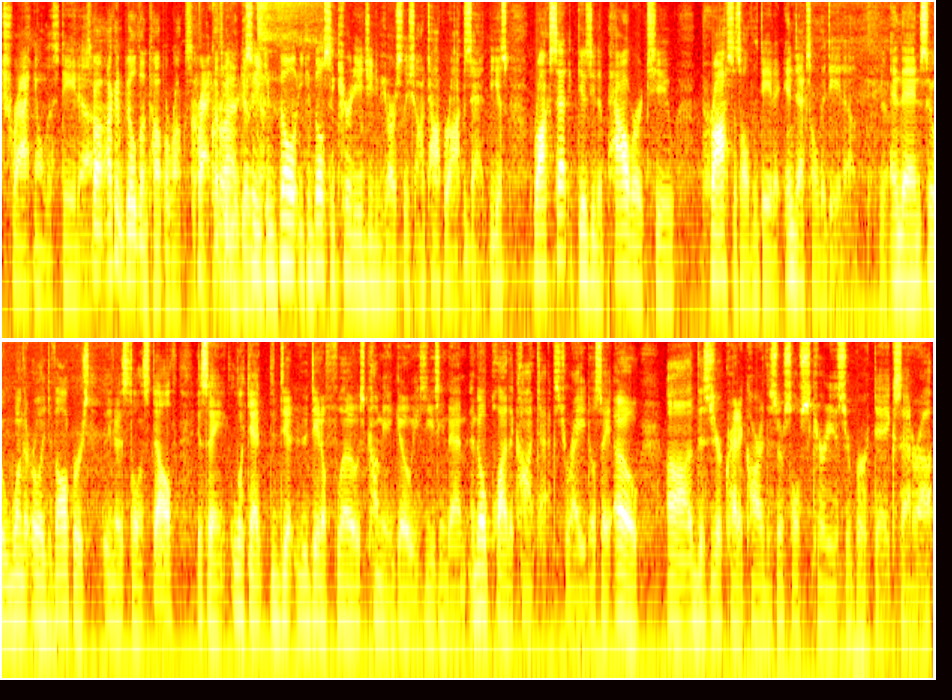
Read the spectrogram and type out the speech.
tracking all this data. So I can build on top of Rockset. Correct. That's what you're Correct. getting So you can build you can build security and GDPR solution on top of Rockset because Rockset gives you the power to process all the data, index all the data, Yeah. and then so one of the early developers, you know, still in stealth, is saying looking at the, the data flows coming and going, using them, and they'll apply the context, right? They'll say, oh, uh, this is your credit card, this is your social security, this is your birthday, et cetera,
